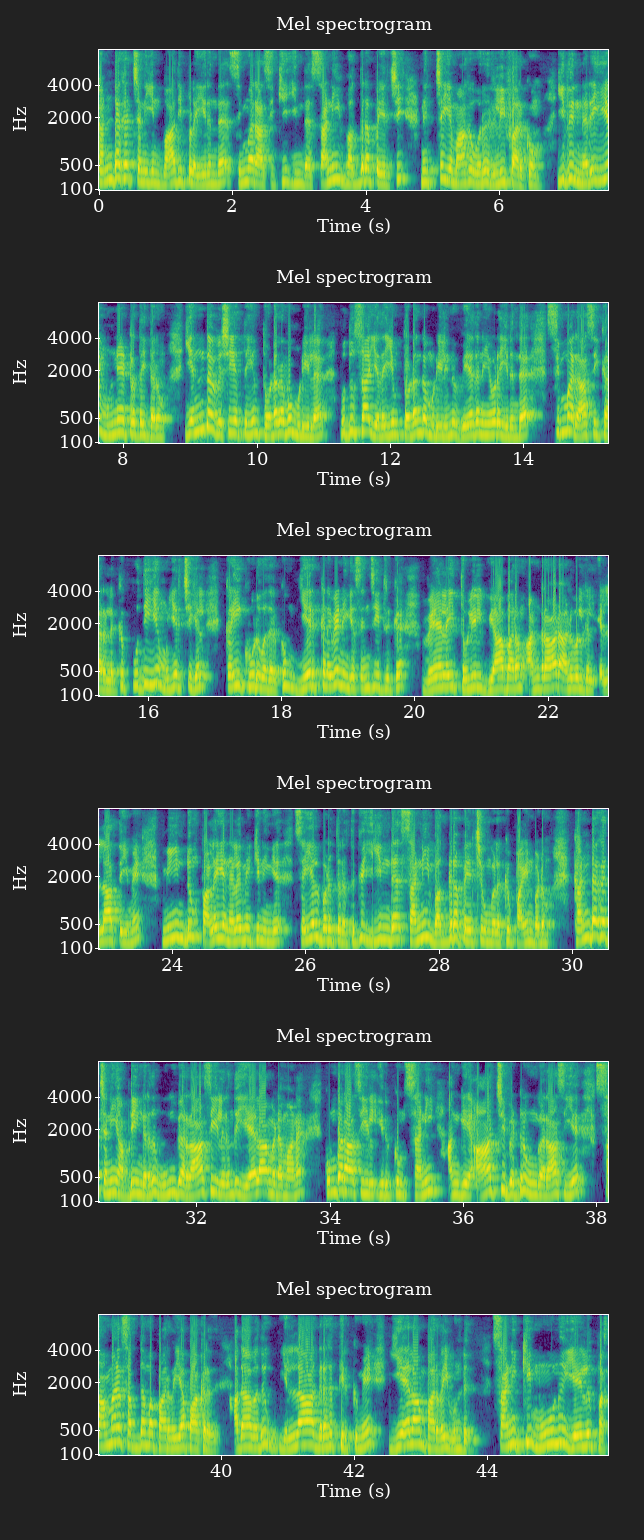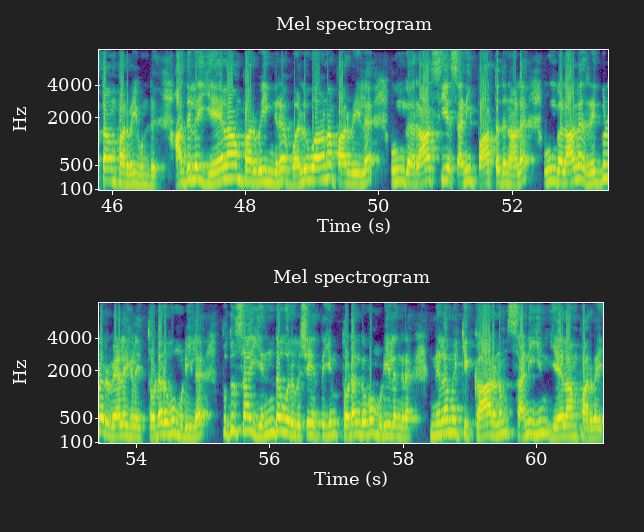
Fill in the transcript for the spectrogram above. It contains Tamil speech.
கண்டக சனியின் பாதிப்புல இருந்த சிம்ம ராசிக்கு இந்த சனி வக்ர பயிற்சி நிச்சயமாக ஒரு ரிலீஃபா இருக்கும். இது நிறைய முன்னேற்றத்தை தரும். எந்த விஷயத்தையும் தொடரவும் முடியல. புதுசா எதையும் தொடங்க முடியலன்னு வேதனையோட இருந்த சிம்ம ராசிக்காரர்களுக்கு புதிய முயற்சிகள் கை கூடுவதற்கும் ஏற்கனவே நீங்க செஞ்சிட்டு இருக்க வேலை தொழில் வியாபாரம் அன்றாட அலுவல்கள் எல்லாத்தையுமே மீண்டும் பழைய நிலைமைக்கு நீங்க செயல்படுத்துறதுக்கு இந்த சனி வக்ர பயிற்சி உங்களுக்கு பயன்படும். கண்டக சனி அப்படிங்கிறது உங்க ராசியிலிருந்து ஏழாம் இடமான கும்பராசியில் இருக்கும் சனி அங்கே ஆட்சி பெற்று உங்க ராசியை சம சப்தம பார்வையா பார்க்கிறது. அதாவது எல்லா கிரகத்திற்குமே ஏழாம் பார்வை உண்டு. சனிக்கு மூணு ஏழு பத்தாம் பார்வை உண்டு. அதுல ஏழாம் பார்வைங்கிற வலுவான பார்வையில உங்க ராசிய சனி பார்த்ததுனால உங்களால ரெகுலர் வேலைகளை தொடரவும் முடியல. புதுசா எந்த ஒரு விஷயத்தையும் தொடங்கவும் முடியலங்கிற நிலைமைக்கு காரணம் சனியின் ஏழாம் பார்வை.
